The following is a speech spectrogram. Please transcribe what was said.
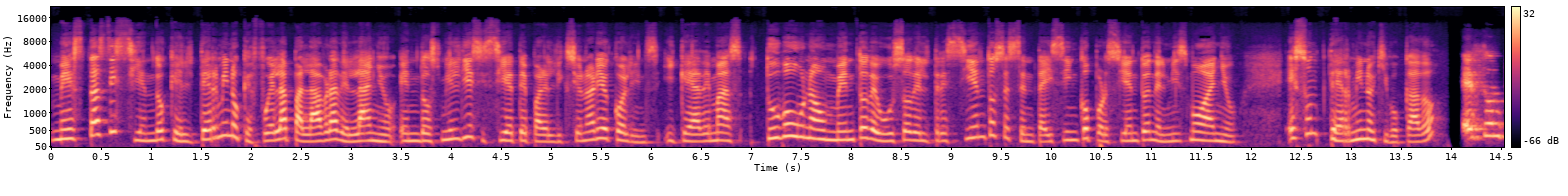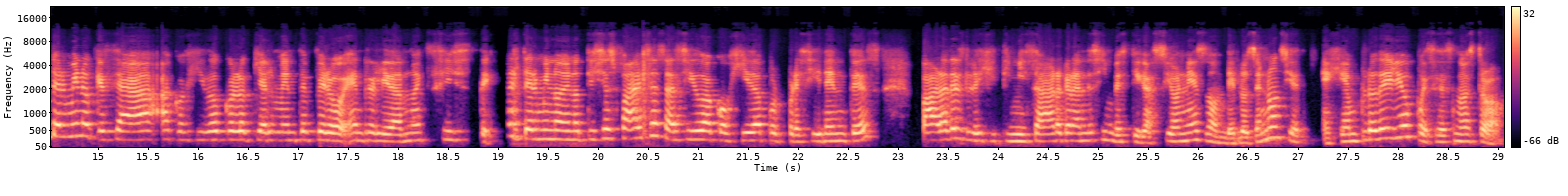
¿Me estás diciendo que el término que fue la palabra del año en 2017 para el diccionario Collins y que además tuvo un aumento de uso del 365% en el mismo año, es un término equivocado? Es un término que se ha acogido coloquialmente, pero en realidad no existe. El término de noticias falsas ha sido acogida por presidentes para deslegitimizar grandes investigaciones donde los denuncian. Ejemplo de ello, pues es nuestro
